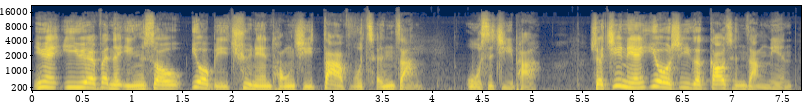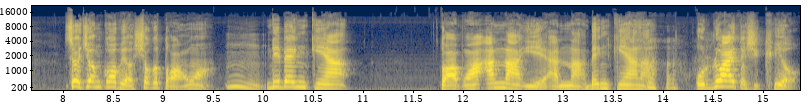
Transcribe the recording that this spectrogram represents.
因为一月份的营收又比去年同期大幅成长五十几趴，所以今年又是一个高成长年，所以这种股票缩个大碗，嗯，你免惊，大盘安那也安那，免惊啦，有来就是 Q。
